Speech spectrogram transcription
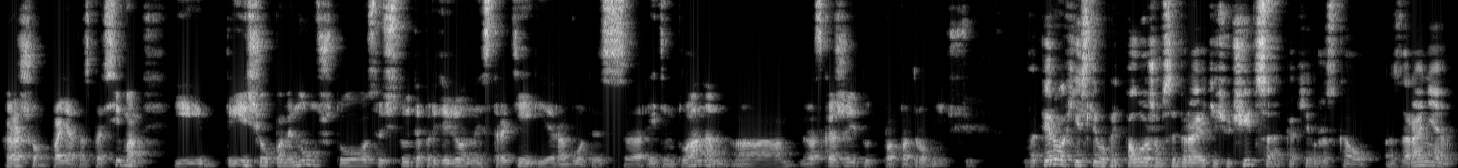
Хорошо, понятно, спасибо. И ты еще упомянул, что существуют определенные стратегии работы с этим планом. А, Расскажи тут поподробнее чуть-чуть. Во-первых, если вы, предположим, собираетесь учиться, как я уже сказал заранее,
